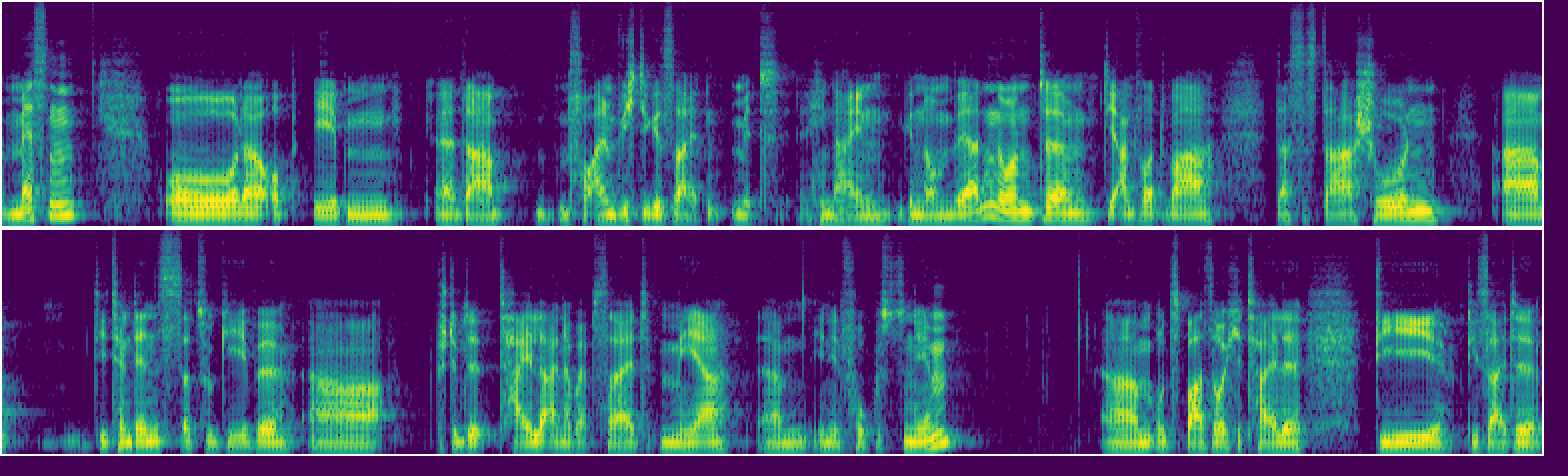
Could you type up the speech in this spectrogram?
messen oder ob eben äh, da vor allem wichtige Seiten mit hineingenommen werden. Und ähm, die Antwort war, dass es da schon äh, die Tendenz dazu gäbe, äh, bestimmte Teile einer Website mehr ähm, in den Fokus zu nehmen. Ähm, und zwar solche Teile, die die Seite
